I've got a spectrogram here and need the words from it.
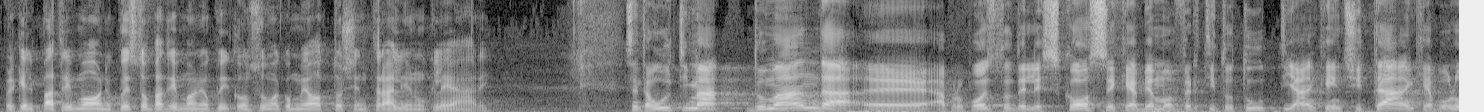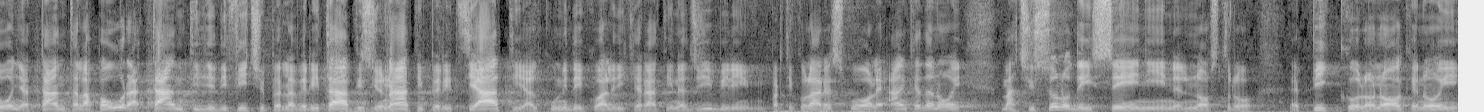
perché patrimonio, questo patrimonio qui consuma come otto centrali nucleari. Senta, ultima domanda eh, a proposito delle scosse che abbiamo avvertito tutti, anche in città, anche a Bologna, tanta la paura, tanti gli edifici per la verità, visionati, periziati, alcuni dei quali dichiarati inagibili, in particolare scuole, anche da noi, ma ci sono dei segni nel nostro eh, piccolo no? che noi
